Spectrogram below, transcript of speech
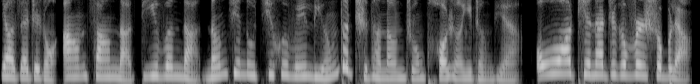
要在这种肮脏的、低温的、能见度几乎为零的池塘当中泡上一整天。哇，天哪，这个味儿受不了！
